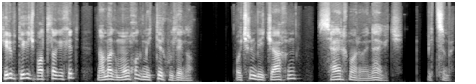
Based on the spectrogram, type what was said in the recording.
Хэрв тэгж бодлоо гэхэд намайг мунхаг мэтэр хүлээн ав. Учир нь би жаахан сайрахмаар байна гэж бичсэн байна.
